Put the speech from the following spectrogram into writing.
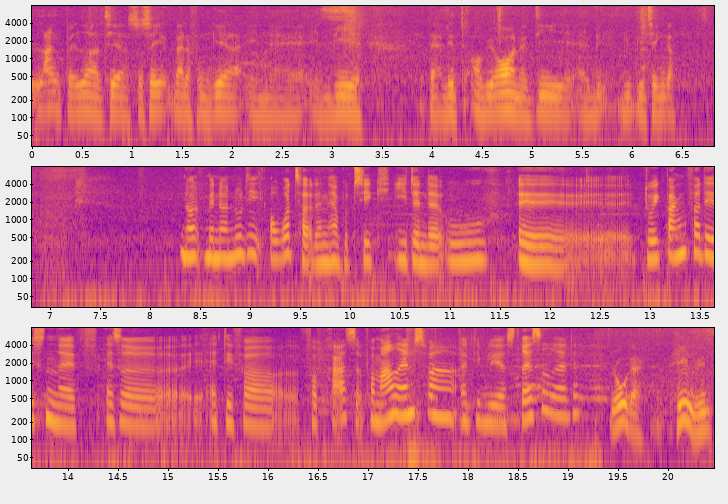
langt bedre til at så se, hvad der fungerer, end, øh, end vi, der er lidt oppe i årene, de, at vi, vi, vi tænker. Når, men når nu de overtager den her butik i den der uge, øh, du er ikke bange for, at det er, sådan, at, altså, at det er for, for, pres, for meget ansvar, at de bliver stresset af det? Jo da, helt vildt.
